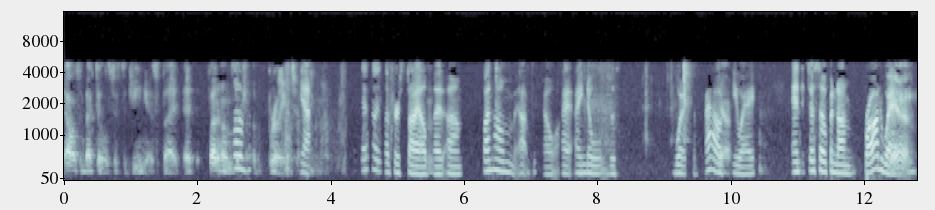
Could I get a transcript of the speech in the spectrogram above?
Alison Bechdel is just a genius, but uh, Fun Home's Love- brilliant. Yeah. Definitely love her style, Mhm. but um, Fun Home, uh, you know, I, I know this what it's about Yeah. anyway, and it just opened on Broadway.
